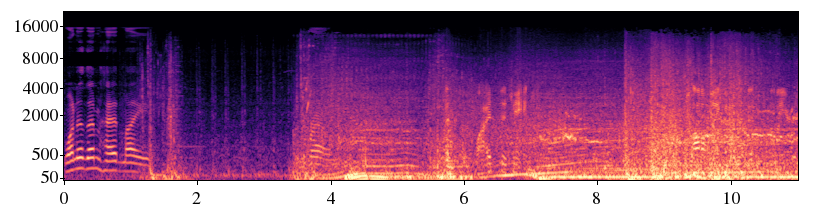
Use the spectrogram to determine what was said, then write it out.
One of them had my crown. Why did it change? Oh my god, this weird.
